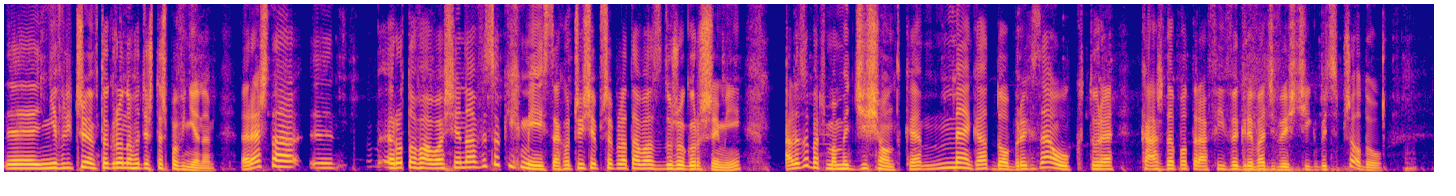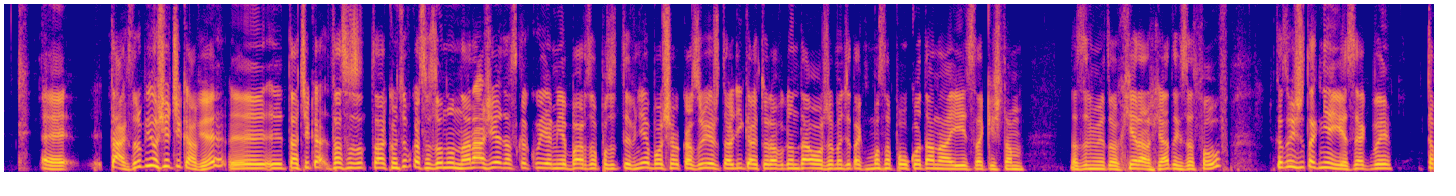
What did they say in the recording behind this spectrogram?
e, nie wliczyłem w to grono, chociaż też powinienem. Reszta e, rotowała się na wysokich miejscach, oczywiście przeplatała z dużo gorszymi, ale zobacz, mamy dziesiątkę mega dobrych załóg, które każda potrafi wygrywać wyścig, być z przodu. E, tak, zrobiło się ciekawie. E, e, ta, cieka ta, ta końcówka sezonu na razie zaskakuje mnie bardzo pozytywnie, bo się okazuje, że ta liga, która wyglądała, że będzie tak mocno poukładana i jest jakieś tam, nazwijmy to, hierarchia tych zespołów, okazuje się, że tak nie jest. Jakby ta,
